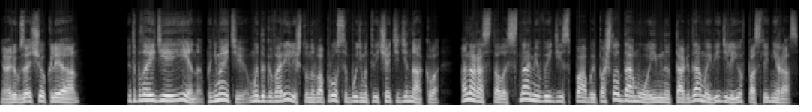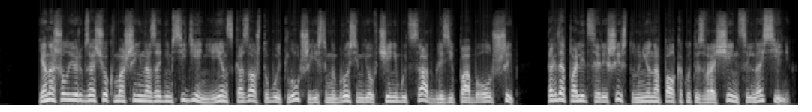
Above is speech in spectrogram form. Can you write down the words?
А рюкзачок Лиан? Это была идея Иэна. Понимаете, мы договорились, что на вопросы будем отвечать одинаково. Она рассталась с нами, выйдя из паба, и пошла домой. Именно тогда мы видели ее в последний раз. Я нашел ее рюкзачок в машине на заднем сиденье, и Иэн сказал, что будет лучше, если мы бросим ее в чей-нибудь сад вблизи паба Олдшип, Тогда полиция решит, что на нее напал какой-то извращенец или насильник.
